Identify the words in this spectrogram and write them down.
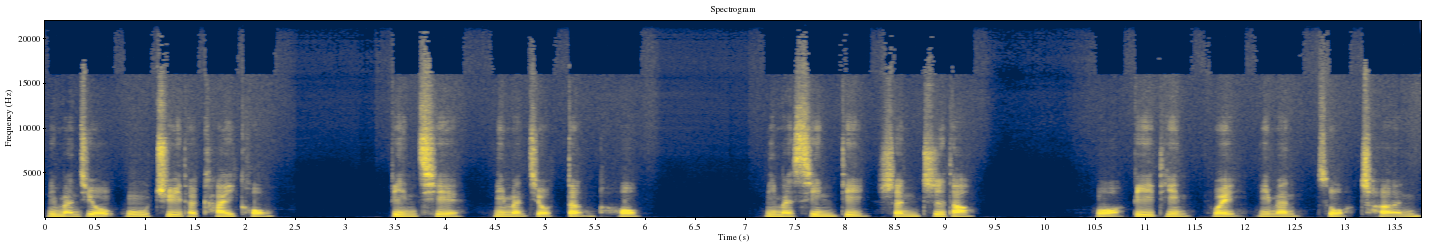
你们就无惧地开口，并且你们就等候。你们心底深知道，我必定为你们做成。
